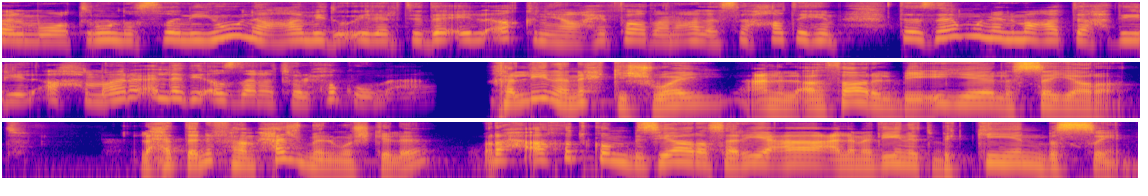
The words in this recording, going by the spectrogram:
المواطنون الصينيون عمدوا إلى ارتداء الأقنعة حفاظا على صحتهم تزامنا مع التحذير الأحمر الذي أصدرته الحكومة. خلينا نحكي شوي عن الآثار البيئية للسيارات لحتى نفهم حجم المشكلة رح أخذكم بزيارة سريعة على مدينة بكين بالصين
